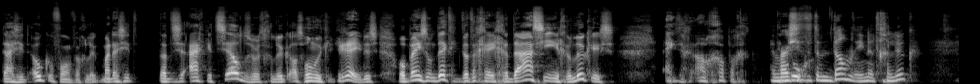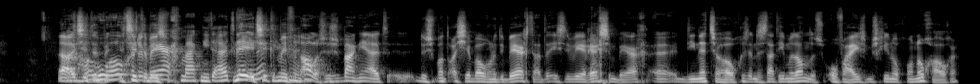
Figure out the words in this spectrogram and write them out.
daar zit ook een vorm van geluk. Maar daar zit, dat is eigenlijk hetzelfde soort geluk als honderd keer gereden. Dus opeens ontdekte ik dat er geen gradatie in geluk is. En ik dacht, oh grappig. En waar Toch. zit het hem dan in, het geluk? Nou, het zit Hoe er, het hoger zit de er berg maakt niet uit. Nee, het zit ermee van Nee. alles. Dus het maakt niet uit. Dus, want als je boven die berg staat, dan is er weer rechts een berg eh, die net zo hoog is. En dan staat iemand anders. Of hij is misschien nog wel nog hoger.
